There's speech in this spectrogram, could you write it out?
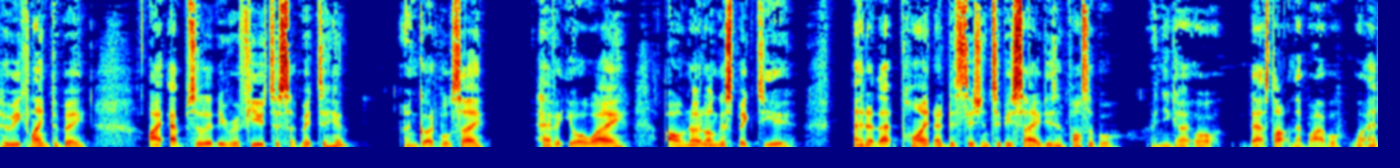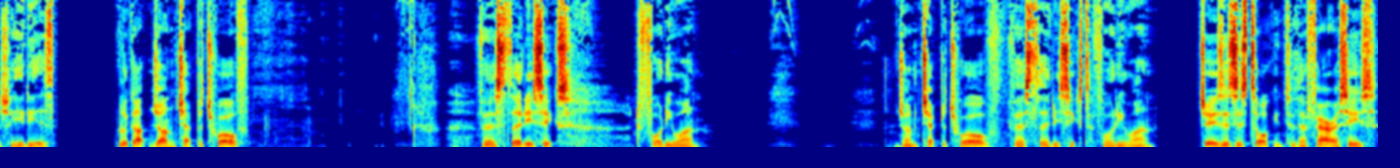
who he claimed to be, I absolutely refuse to submit to him, and God will say, Have it your way, I'll no longer speak to you. And at that point, a decision to be saved is impossible. And you go, well, that's not in the Bible. Well, actually, it is. Look up John chapter 12, verse 36 to 41. John chapter 12, verse 36 to 41. Jesus is talking to the Pharisees,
